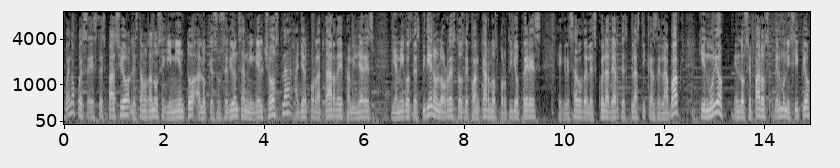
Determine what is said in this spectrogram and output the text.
bueno, pues este espacio le estamos dando seguimiento a lo que sucedió en San Miguel Chostla. Ayer por la tarde, familiares y amigos despidieron los restos de Juan Carlos Portillo Pérez, egresado de la Escuela de Artes Plásticas de la UAP, quien murió en los separos del municipio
